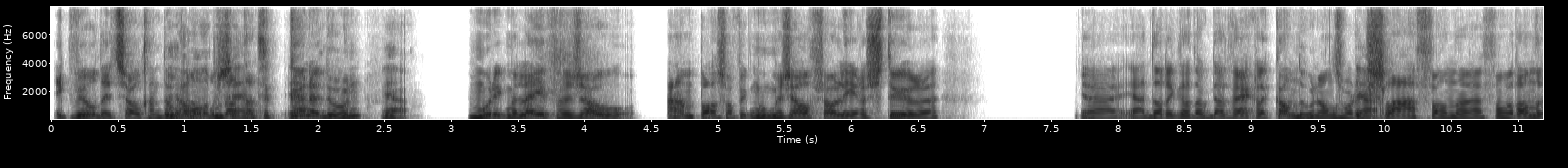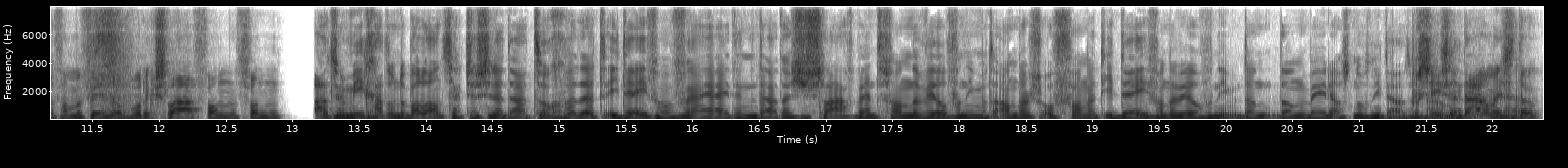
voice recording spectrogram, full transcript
ik wil dit zo gaan doen. Ja, En om dat, te 100%. Ja. kunnen doen, Ja. moet ik mijn leven zo aanpassen. Of ik moet mezelf zo leren sturen. eh, ja, dat ik dat ook daadwerkelijk kan doen. Anders word ik slaaf van, eh, van wat anderen van me vinden. Of word ik slaaf van, van Autonomie gaat om de balans daartussen inderdaad, toch? Het idee van vrijheid inderdaad. Als je slaaf bent van de wil van iemand anders... of van het idee van de wil van iemand... dan, dan ben je er alsnog niet autonoom. Precies, en daarom is het ook,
